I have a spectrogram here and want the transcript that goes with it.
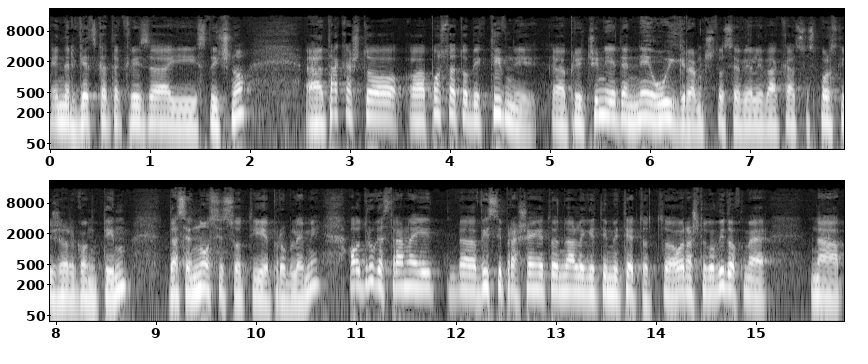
енергетската криза и слично. А, така што а, постојат објективни а, причини, еден неуигран, што се вели вака со спортски жаргон тим, да се носи со тие проблеми, а од друга страна и а, виси прашањето на легитимитетот. Она што го видовме на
